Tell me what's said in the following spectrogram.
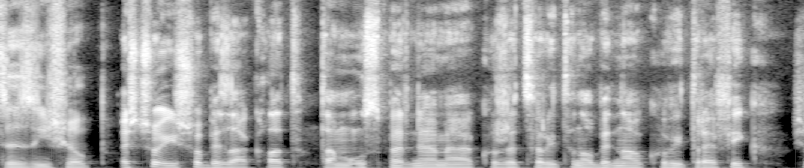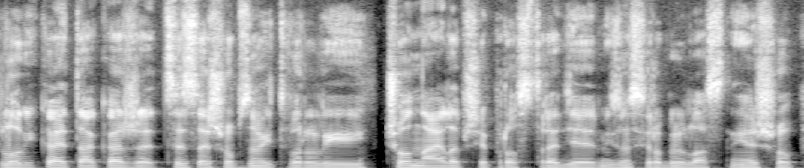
cez e-shop? Ešte e-shop je základ, tam usmerňujeme akože celý ten objednávkový trafik. Čiže logika je taká, že cez e-shop sme vytvorili čo najlepšie prostredie, my sme si robili vlastný e-shop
